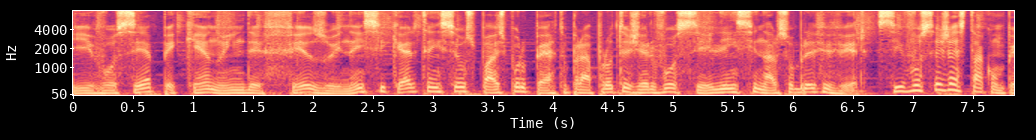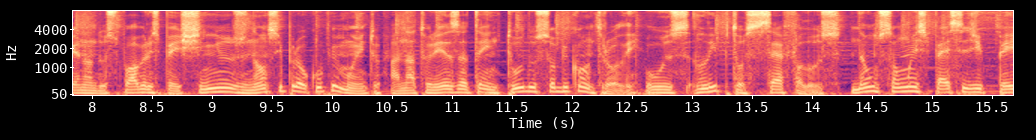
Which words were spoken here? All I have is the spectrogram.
E você é pequeno indefeso e nem sequer tem seus pais por perto para proteger você e lhe ensinar a sobreviver. Se você já está com pena dos pobres peixinhos, não se preocupe muito, a natureza tem tudo sob controle. Os liptocéfalos não são uma espécie de peixe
